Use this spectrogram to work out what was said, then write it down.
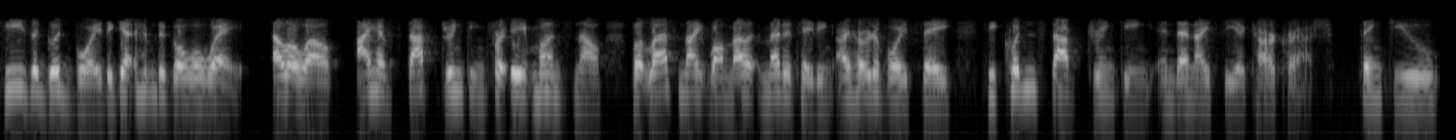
he's a good boy, to get him to go away. LOL. I have stopped drinking for eight months now, but last night while me- meditating, I heard a voice say he couldn't stop drinking, and then I see a car crash. Thank you.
